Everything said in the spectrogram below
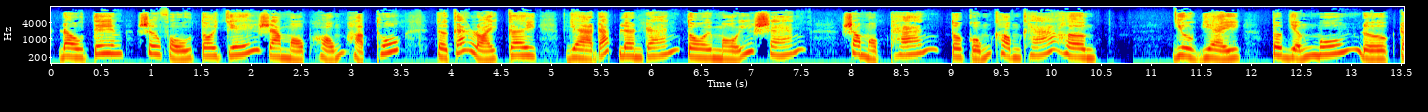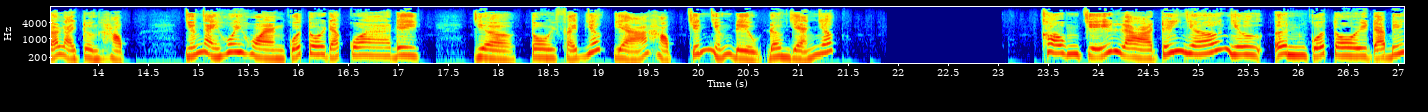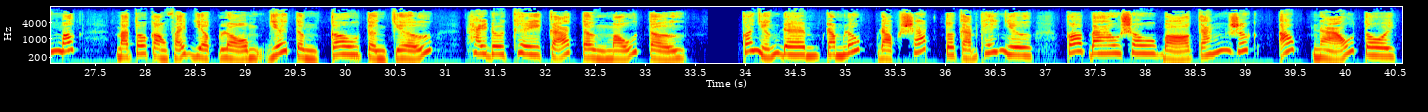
Đầu tiên, sư phụ tôi chế ra một hỗn hợp thuốc từ các loại cây và đắp lên trán tôi mỗi sáng. Sau một tháng tôi cũng không khá hơn. Dù vậy, tôi vẫn muốn được trở lại trường học. Những ngày huy hoàng của tôi đã qua đi. Giờ tôi phải vất vả học chính những điều đơn giản nhất. Không chỉ là trí nhớ như in của tôi đã biến mất, mà tôi còn phải vật lộn với từng câu từng chữ, hay đôi khi cả từng mẫu tự. Có những đêm trong lúc đọc sách tôi cảm thấy như có bao sâu bọ cắn rứt óc não tôi.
